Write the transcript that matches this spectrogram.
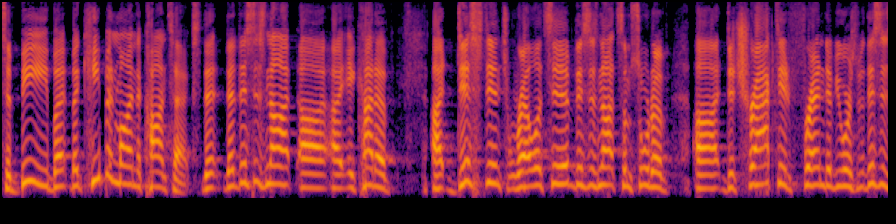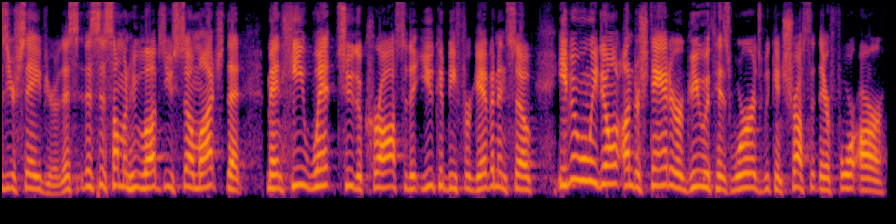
to be, but, but keep in mind the context that, that this is not uh, a, kind of uh, distant relative. This is not some sort of uh, detracted friend of yours, but this is your Savior. This, this is someone who loves you so much that, man, He went to the cross so that you could be forgiven. And so, even when we don't understand or agree with His words, we can trust that they're for our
